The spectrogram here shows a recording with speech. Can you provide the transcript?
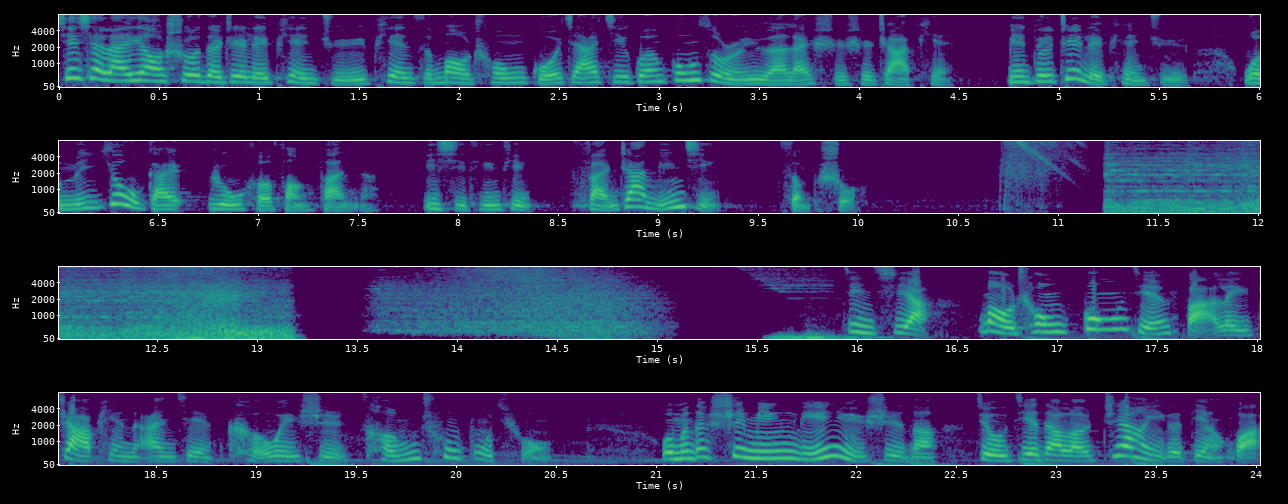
接下来要说的这类骗局，骗子冒充国家机关工作人员来实施诈骗。面对这类骗局，我们又该如何防范呢？一起听听反诈民警怎么说。近期啊，冒充公检法类诈骗的案件可谓是层出不穷。我们的市民李女士呢，就接到了这样一个电话，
